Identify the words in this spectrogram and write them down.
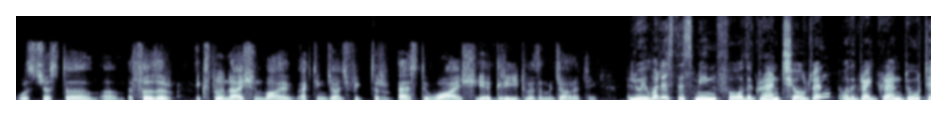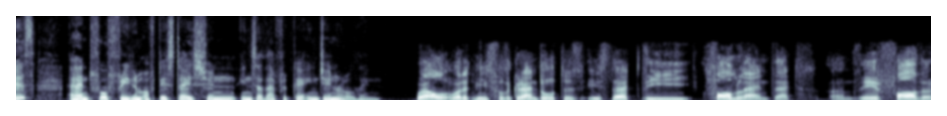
was just a, a, a further explanation by acting Judge Victor as to why she agreed with the majority. Louis, what does this mean for the grandchildren or the great granddaughters and for freedom of gestation in South Africa in general then? Well, what it means for the granddaughters is that the farmland that um, their father,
